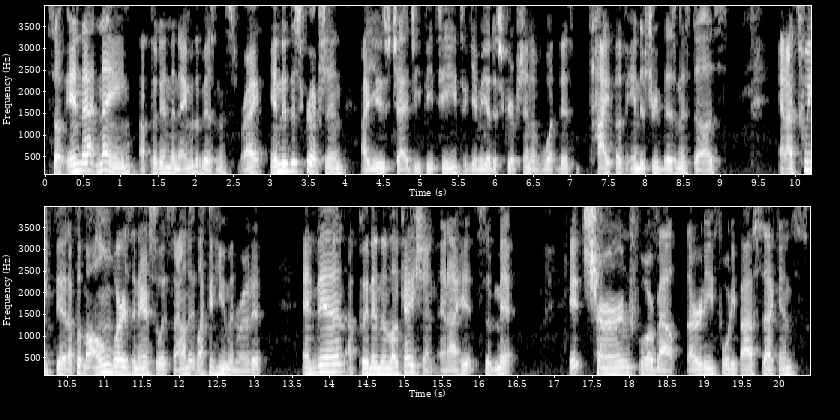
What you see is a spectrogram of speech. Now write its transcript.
so in that name, I put in the name of the business, right? In the description, I use ChatGPT to give me a description of what this type of industry business does. And I tweaked it. I put my own words in there so it sounded like a human wrote it. And then I put in the location and I hit submit. It churned for about 30, 45 seconds,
